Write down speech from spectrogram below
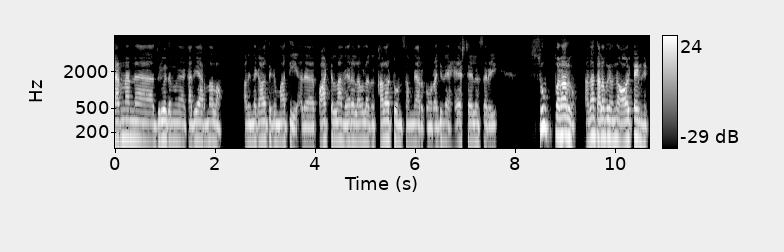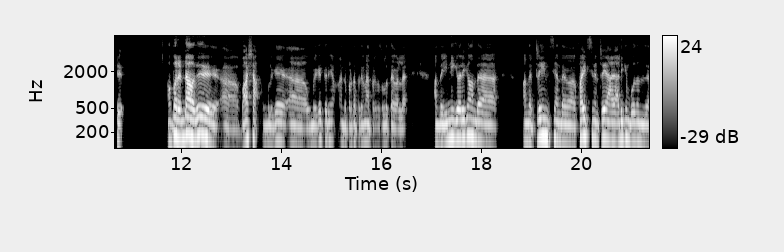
கர்ணன், துரியோதனன் கதையா இருந்தாலும், அது இந்த காலத்துக்கு மாத்தி, அத பாட்டெல்லாம் வேற லெவலில் இருக்கும். கலர் டோன் செம்மையா இருக்கும். ரஜினி ஹேர் ஸ்டைலும் சரி, சூப்பரா இருக்கும். அதான் தளபதி வந்து ஆல் டைம் ஹிட்டு. அப்போ ரெண்டாவது பாஷா. உங்களுக்கே உங்களுக்கே தெரியும். அந்த படத்தை பற்றி நான் பெருசாக சொல்ல தேவையில்ல. அந்த இன்னைக்கு வரைக்கும் அந்த அந்த ட்ரெயின்ஸ் அந்த ஃபைட் சீன் ட்ரெயின் அடிக்கும் அடிக்கும்போது அந்த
